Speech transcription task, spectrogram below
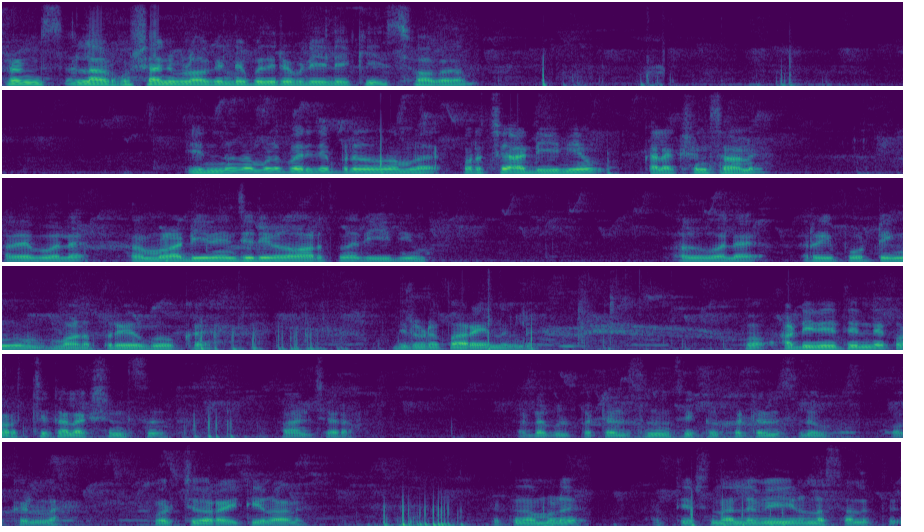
ഫ്രണ്ട്സ് എല്ലാവർക്കും ഷാനി വ്ളോഗിന്റെ പുതിയ വീഡിയോയിലേക്ക് സ്വാഗതം. ഇന്ന് നമ്മൾ പരിചയപ്പെടുന്നത് നമ്മളെ കുറച്ച് അഡീനിയം കളക്ഷൻസ് ആണ്. അതേപോലെ നമ്മൾ അഡീനിയം ചെടികൾ വളർത്തുന്ന രീതിയും അതുപോലെ റീപോട്ടിങ്ങും വളപ്രയോഗവും ഒക്കെ ഇതിലൂടെ പറയുന്നുണ്ട്. അപ്പോൾ അഡീനിയത്തിന്റെ കുറച്ച് കളക്ഷൻസ് കാണിച്ചു തരാം. ഡബിൾ പെറ്റൽസിലും സിംഗിൾ പെറ്റൽസിലും ഒക്കെയുള്ള കുറച്ച് വെറൈറ്റികളാണ് ഇപ്പോൾ നമ്മൾ അത്യാവശ്യം നല്ല വെയിലുള്ള സ്ഥലത്ത്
